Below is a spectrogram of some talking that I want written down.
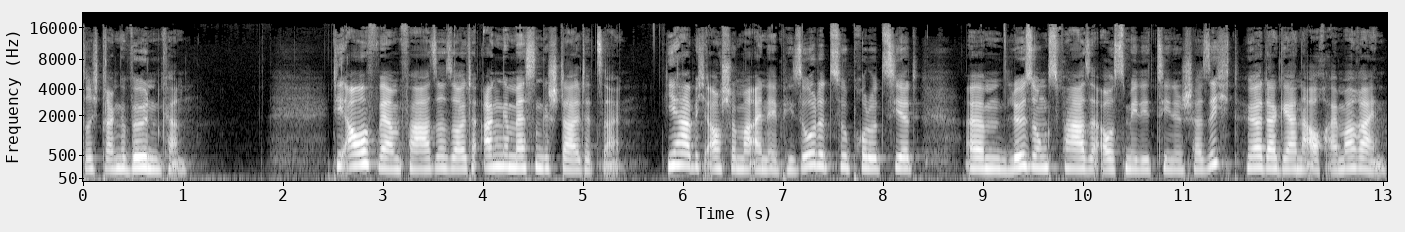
sich dran gewöhnen kann. Die Aufwärmphase sollte angemessen gestaltet sein. Hier habe ich auch schon mal eine Episode zu produziert. Ähm, Lösungsphase aus medizinischer Sicht. Hör da gerne auch einmal rein.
